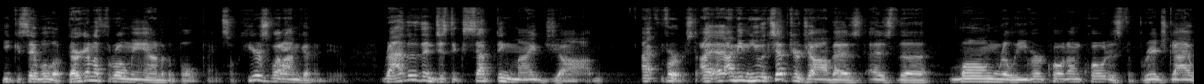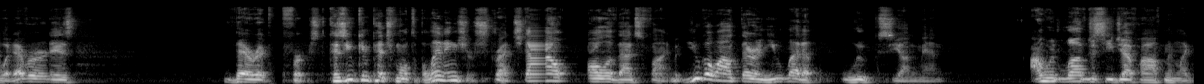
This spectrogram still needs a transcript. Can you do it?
he could say, well, look, they're going to throw me out of the bullpen. So here's what I'm going to do. Rather than just accepting my job at first, I, I mean, you accept your job as as the long reliever, quote unquote, as the bridge guy, whatever it is, there at first. Because you can pitch multiple innings, you're stretched out, all of that's fine. But you go out there and you let it loose, young man. I would love to see Jeff Hoffman like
